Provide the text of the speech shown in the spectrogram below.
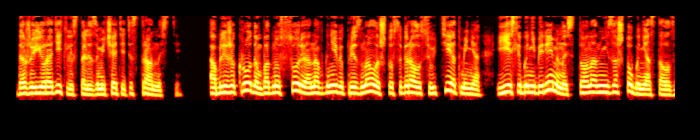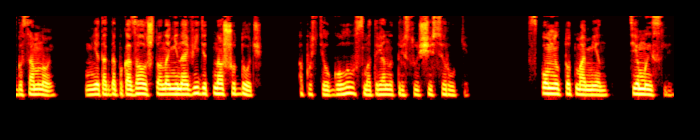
Даже ее родители стали замечать эти странности. А ближе к родам в одной ссоре она в гневе призналась, что собиралась уйти от меня, и если бы не беременность, то она ни за что бы не осталась бы со мной. Мне тогда показалось, что она ненавидит нашу дочь. Опустил голову, смотря на трясущиеся руки. Вспомнил тот момент, те мысли.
